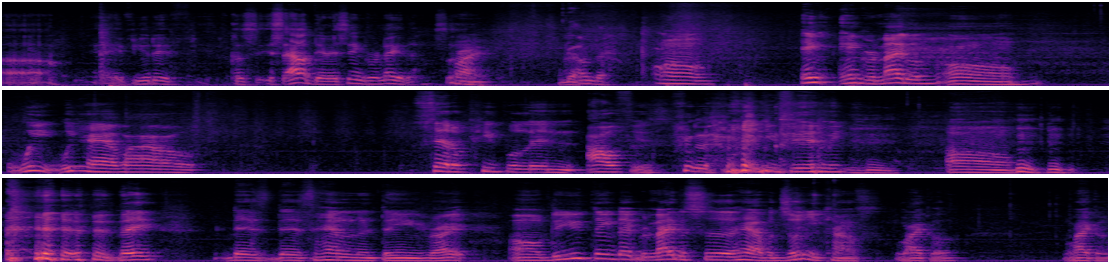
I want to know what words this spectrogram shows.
Uh, if you did, because it's out there, it's in Grenada. So Right. I'm the- Um, in in Grenada, um, we we have our set of people in office. you feel me? Um, they that's that's handling things right. Um, do you think that Grenada should have a junior council, like a like a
